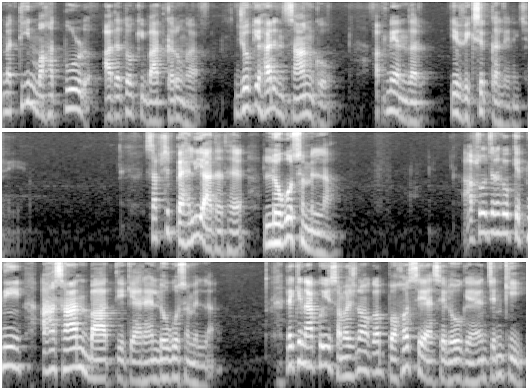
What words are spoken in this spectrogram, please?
मैं तीन महत्वपूर्ण आदतों की बात करूँगा, जो कि हर इंसान को अपने अंदर ये विकसित कर लेनी चाहिए। सबसे पहली आदत है लोगों से मिलना। आप सोच रहे हो कितनी आसान बात ये कह रहे हैं लोगों से मिलना। लेकिन आपको ये समझना होगा, बहुत से ऐसे लोग हैं जिनकी,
